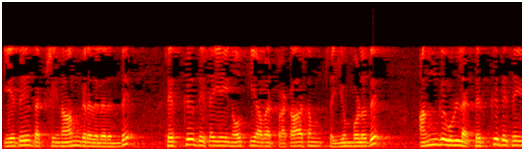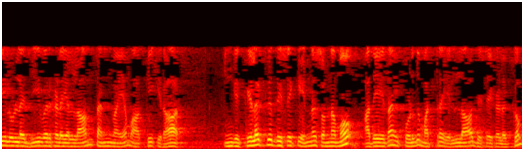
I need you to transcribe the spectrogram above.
எது தட்சிணாம்ங்கிறதிலிருந்து தெற்கு திசையை நோக்கி அவர் பிரகாசம் செய்யும் பொழுது அங்கு உள்ள தெற்கு திசையில் உள்ள ஜீவர்களை எல்லாம் தன்மயம் ஆக்குகிறார் இங்கு கிழக்கு திசைக்கு என்ன சொன்னமோ அதே தான் இப்பொழுது மற்ற எல்லா திசைகளுக்கும்.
